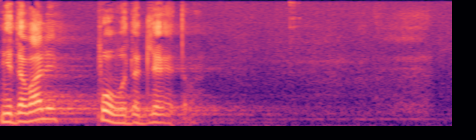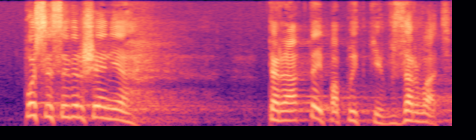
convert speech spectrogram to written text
не давали повода для этого. После совершения теракта и попытки взорвать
